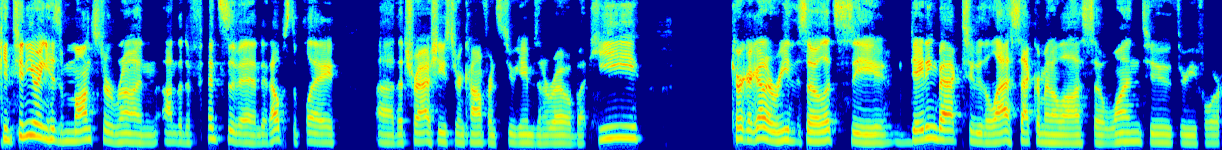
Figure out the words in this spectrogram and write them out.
continuing his monster run on the defensive end. It helps to play uh, the trash Eastern Conference two games in a row, but he Kirk, I gotta read. So let's see. Dating back to the last Sacramento loss, so one, two, three, four,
